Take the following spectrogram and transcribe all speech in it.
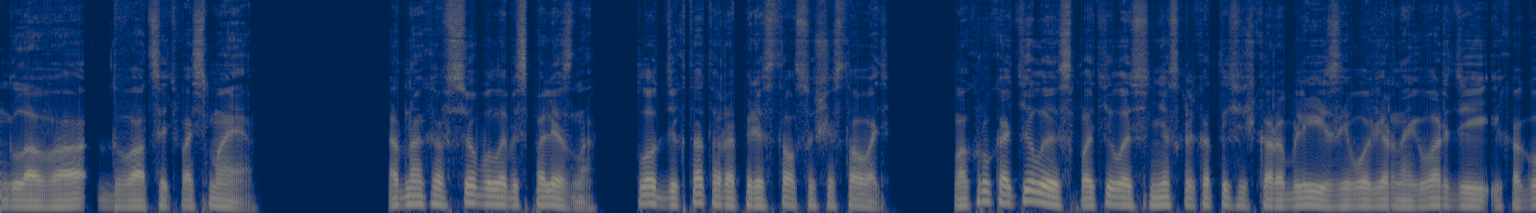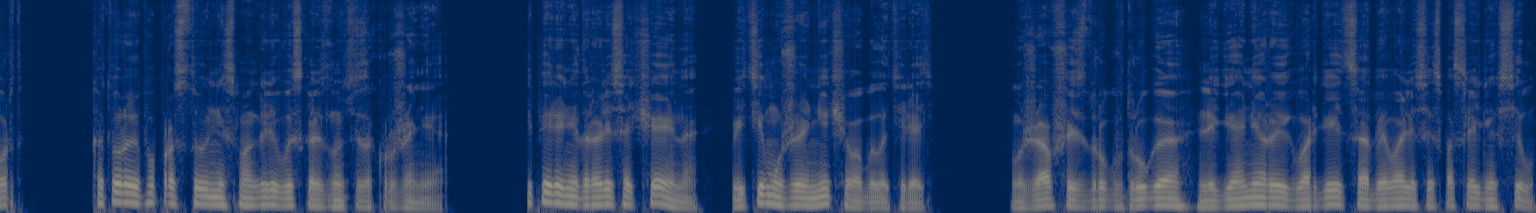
Глава 28. Однако все было бесполезно. Флот диктатора перестал существовать. Вокруг Атилы сплотилось несколько тысяч кораблей из его верной гвардии и когорт, которые попросту не смогли выскользнуть из окружения. Теперь они дрались отчаянно, ведь им уже нечего было терять. Ужавшись друг в друга, легионеры и гвардейцы отбивались из последних сил,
